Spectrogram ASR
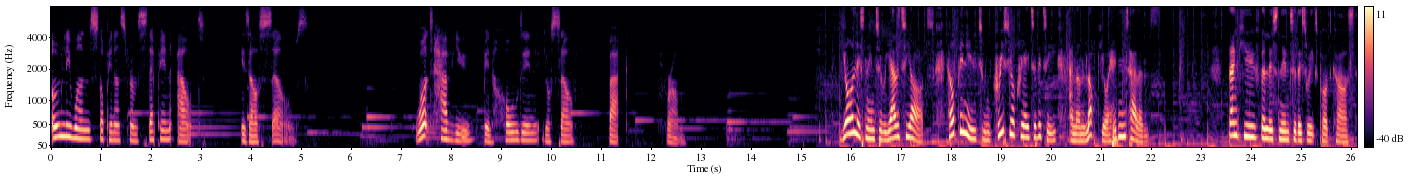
only one stopping us from stepping out is ourselves. What have you been holding yourself back from? You're listening to Reality Arts, helping you to increase your creativity and unlock your hidden talents. Thank you for listening to this week's podcast.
